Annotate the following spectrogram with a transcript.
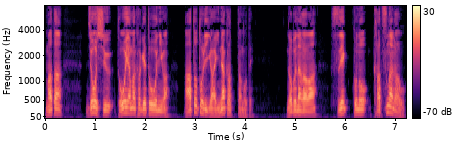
また、城主、遠山景遠には跡取りがいなかったので、信長は末っ子の勝長を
